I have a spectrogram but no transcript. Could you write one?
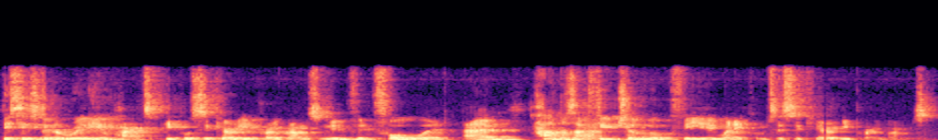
this is going to really impact people's security programs moving forward. Um, how does that future look for you when it comes to security programs?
